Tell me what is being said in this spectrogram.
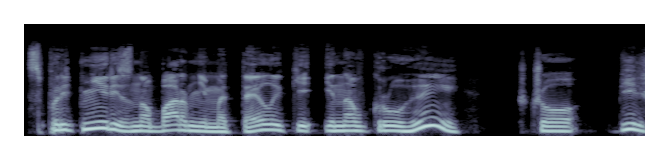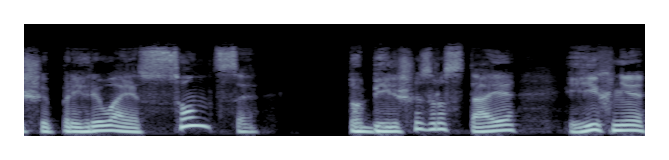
спритні різнобарвні метелики і навкруги, що більше пригріває сонце, то більше зростає їхнє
